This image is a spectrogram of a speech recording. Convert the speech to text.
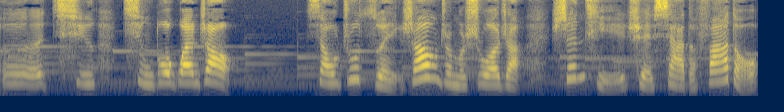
呃，请请多关照。小猪嘴上这么说着，身体却吓得发抖，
